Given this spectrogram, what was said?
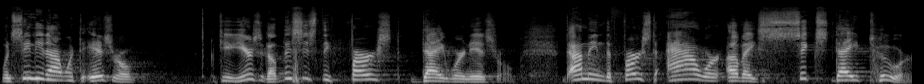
When Cindy and I went to Israel a few years ago, this is the first day we're in Israel. I mean, the first hour of a six day tour,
